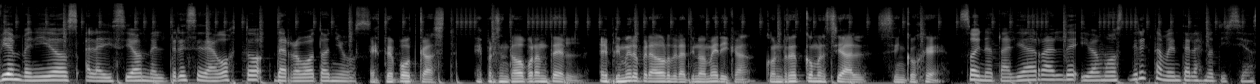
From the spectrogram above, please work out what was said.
Bienvenidos a la edición del 13 de agosto de Roboto News. Este podcast es presentado por Antel, el primer operador de Latinoamérica con red comercial 5G. Soy Natalia Arralde y vamos directamente a las noticias.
